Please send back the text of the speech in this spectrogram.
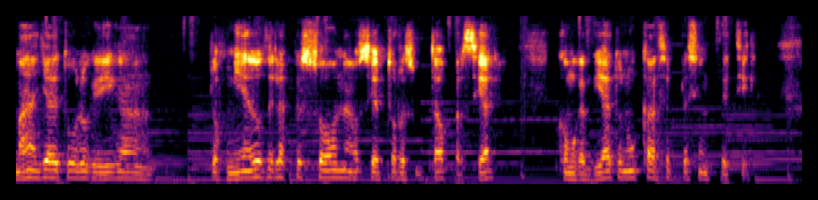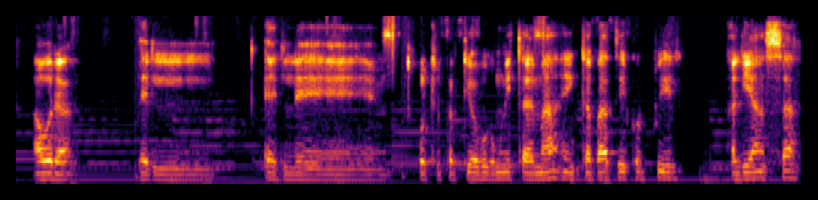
más allá de todo lo que digan los miedos de las personas o ciertos resultados parciales, como candidato nunca va a ser presidente de Chile. Ahora, el, eh, porque el Partido Comunista además es incapaz de construir alianzas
